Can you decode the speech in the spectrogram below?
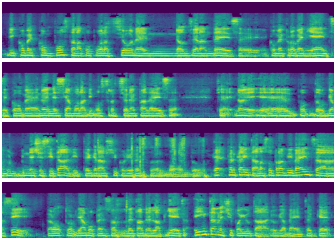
di come è composta la popolazione neozelandese, come provenienze, come noi ne siamo la dimostrazione palese. Cioè, noi eh, abbiamo necessità di integrarci con il resto del mondo. Eh, per carità, la sopravvivenza sì, però torniamo, penso, all'età della pietra. E internet ci può aiutare, ovviamente, perché.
